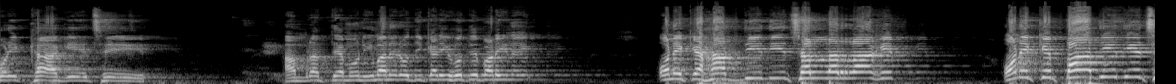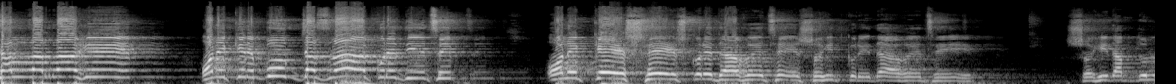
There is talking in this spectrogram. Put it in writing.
পরীক্ষা গিয়েছে। আমরা তেমন ইমানের অধিকারী হতে পারি নাই। অনেকে হাত দিয়ে দিয়েছে আল্লাহর রাহে অনেকে পা দিয়ে দিয়েছে আল্লাহর রাহে অনেকের বুক জাজরা করে দিয়েছে। অনেককে শেষ করে দেওয়া হয়েছে, শহীদ করে দেওয়া হয়েছে। শহীদ আব্দুল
